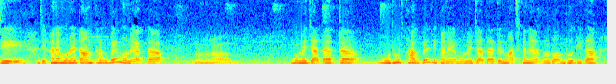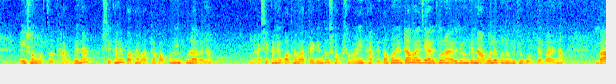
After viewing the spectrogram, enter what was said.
যে যেখানে মনে টান থাকবে, মনে একটা মনে যাতায়াতটা মধুর থাকবে, যেখানে মনে যাতায়াতের মাঝখানে আর কোনো দ্বন্দ্ব, দ্বিধা এই সমস্ত থাকবে না। সেখানে কথাবার্তা কখনোই ফুরাবে না। সেখানে কথাবার্তা কিন্তু সবসময়ই থাকে। তখন এটা হয় যে একজন আরেকজনকে না বলে কোনো কিছু করতে পারে না বা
